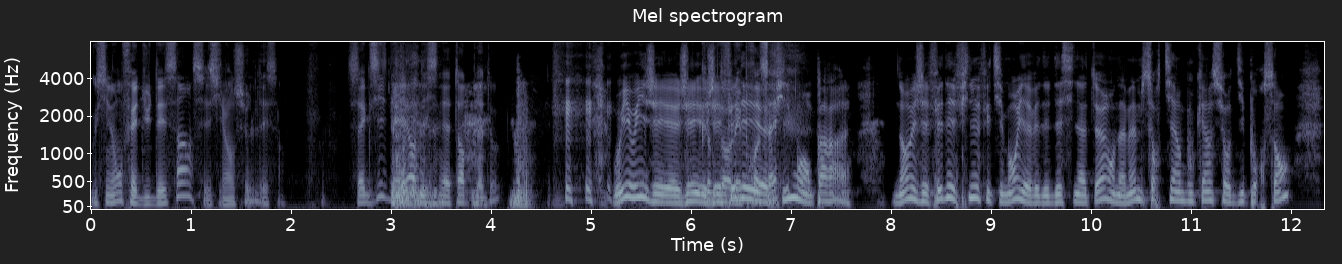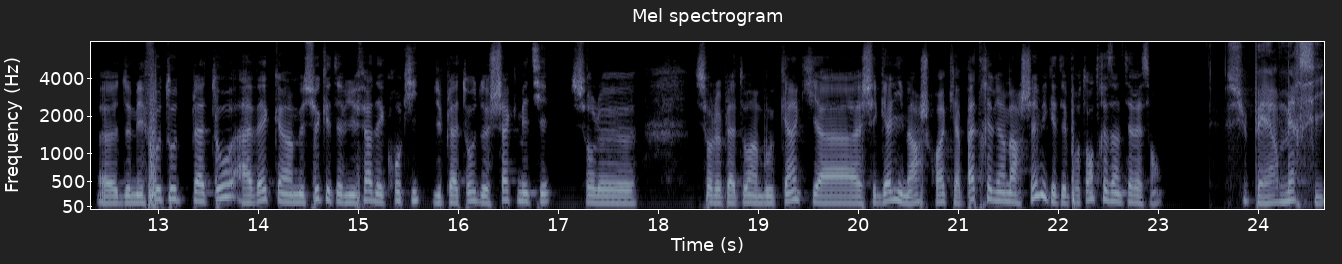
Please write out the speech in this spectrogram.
Ou sinon, on fait du dessin. C'est silencieux le dessin. Ça existe d'ailleurs, dessinateur de plateau? Oui, oui, j'ai fait des films en Non, mais j'ai fait des films, effectivement. Il y avait des dessinateurs. On a même sorti un bouquin sur 10% euh, de mes photos de plateau avec un monsieur qui était venu faire des croquis du plateau de chaque métier sur le, sur le plateau. Un bouquin qui a, chez Gallimard, je crois, qui n'a pas très bien marché, mais qui était pourtant très intéressant. Super, merci.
